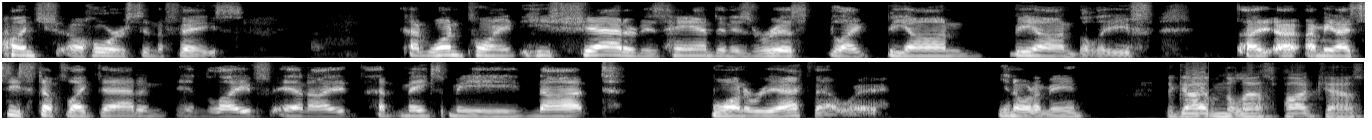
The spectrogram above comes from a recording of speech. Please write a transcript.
punch a horse in the face. At one point, he shattered his hand and his wrist like beyond beyond belief. I, I, I mean I see stuff like that in in life, and I that makes me not want to react that way. You know what I mean? The guy from the last podcast,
